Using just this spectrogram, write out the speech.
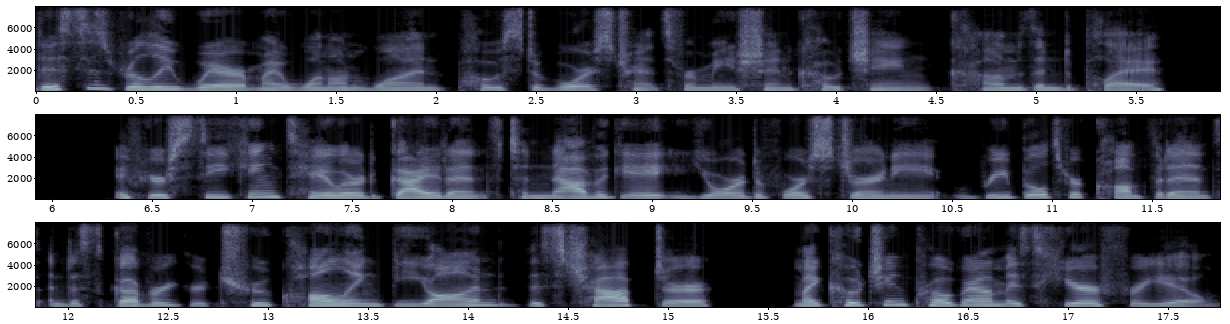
this is really where my one on one post divorce transformation coaching comes into play. If you're seeking tailored guidance to navigate your divorce journey, rebuild your confidence, and discover your true calling beyond this chapter, my coaching program is here for you.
